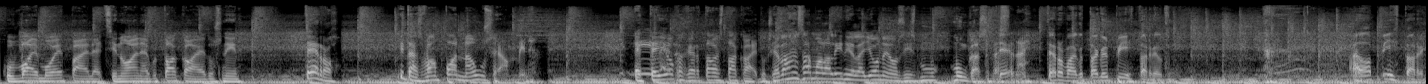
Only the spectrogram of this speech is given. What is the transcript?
kun vaimo epäilee, että siinä on aina joku takaetus, niin Tero, pitäisi vaan panna useammin. Että ei joka kerta olisi takaetuksia. Vähän samalla linjalla Jone on siis mun kanssa tässä Te- näin. Tero vaikuttaa kyllä pihtarilta. Älä pihtari.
